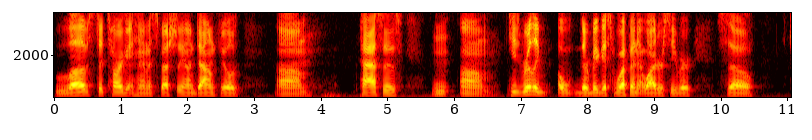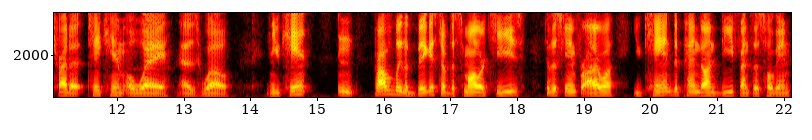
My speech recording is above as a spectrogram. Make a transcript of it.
loves to target him, especially on downfield um, passes. Um, he's really a, their biggest weapon at wide receiver, so try to take him away as well. And you can't, and probably the biggest of the smaller keys to this game for Iowa, you can't depend on defense this whole game.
